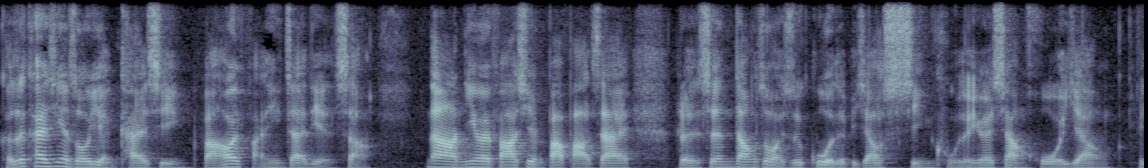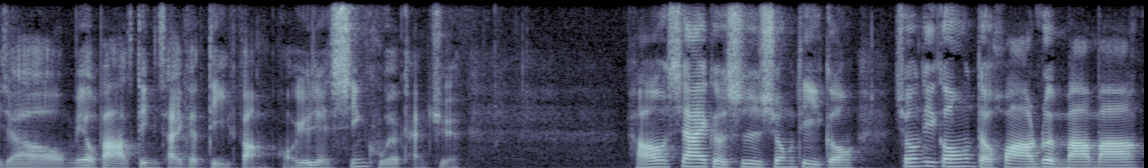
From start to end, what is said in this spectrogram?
可是开心的时候也很开心，反而会反映在脸上。那你也会发现，爸爸在人生当中也是过得比较辛苦的，因为像火一样，比较没有办法定在一个地方，哦，有点辛苦的感觉。好，下一个是兄弟宫。兄弟宫的话，论妈妈，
